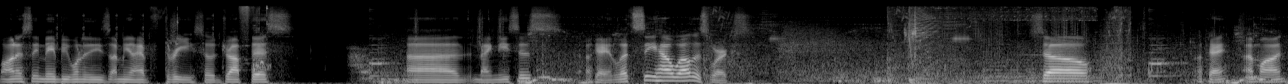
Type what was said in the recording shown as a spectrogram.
Honestly, maybe one of these, I mean, I have three, so drop this. Uh, magnesis. Okay, let's see how well this works. So, okay, I'm on.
